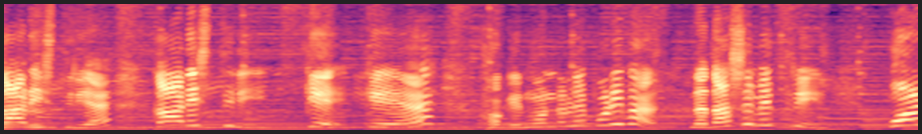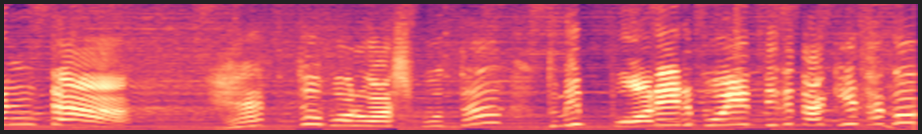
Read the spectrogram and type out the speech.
কার স্ত্রী হ্যাঁ? কার স্ত্রী? কে? কে হ্যাঁ? খগেন মন্ডলের পরিবার না দাসমিত্রী কোনটা? এত বড় আসপদ্দা তুমি পরের বইয়ের দিকে তাকিয়ে থাকো।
